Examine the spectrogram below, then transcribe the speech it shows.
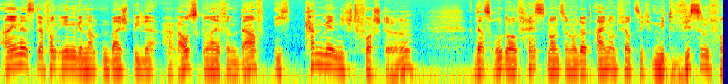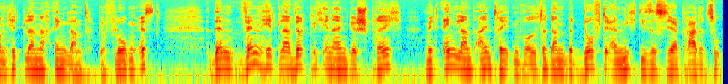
eines der von Ihnen genannten Beispiele herausgreifen darf, ich kann mir nicht vorstellen, dass Rudolf Hess 1941 mit Wissen von Hitler nach England geflogen ist. Denn wenn Hitler wirklich in ein Gespräch mit England eintreten wollte, dann bedurfte er nicht dieses ja geradezu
